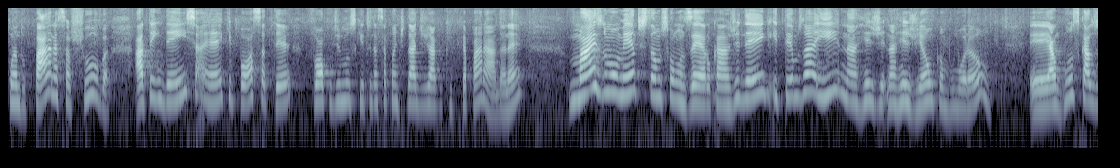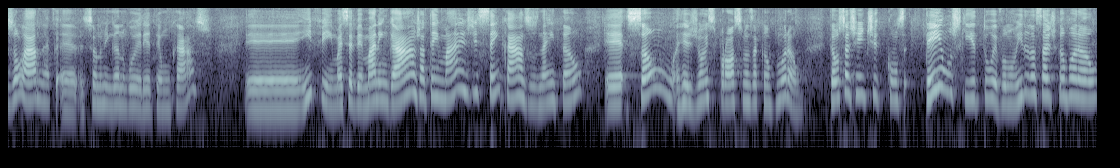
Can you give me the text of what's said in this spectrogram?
quando para essa chuva, a tendência é que possa ter foco de mosquito nessa quantidade de água que fica parada. Né? Mas, no momento, estamos com zero casos de dengue e temos aí, na, regi na região Campo Mourão, é, alguns casos isolados. Né? É, se eu não me engano, Goerê tem um caso. É, enfim, mas você vê, Maringá já tem mais de 100 casos, né? Então, é, são regiões próximas a Campo Mourão. Então, se a gente tem um mosquito evoluindo na cidade de Campo Mourão,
